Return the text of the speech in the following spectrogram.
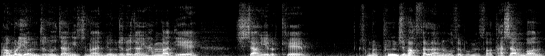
아무리 연준 의장이지만 연준 의장이 한마디에 시장이 이렇게 정말 풍지박살 나는 것을 보면서 다시 한번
